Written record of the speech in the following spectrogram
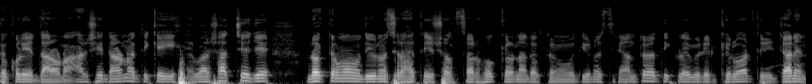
সকলের ধারণা। আর সেই ধারণা থেকেই এবার সাচ্ছে যে, ডক্টর মোহাম্মদ ইউনুসের হাতে সংস্কার হোক, কেননা ডক্টর মোহাম্মদ ইউনুস তিনি আন্তর্জাতিক লেভেলের খেলোয়াড়, তিনি জানেন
